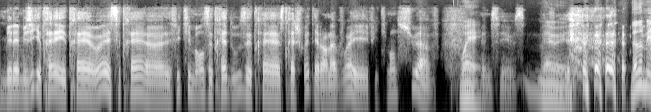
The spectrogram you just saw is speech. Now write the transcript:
mais la musique est très, est très, ouais, c'est très, euh, effectivement, c'est très douce et très, très chouette. Et alors la voix est effectivement suave. ouais Même ouais. non, non, mais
